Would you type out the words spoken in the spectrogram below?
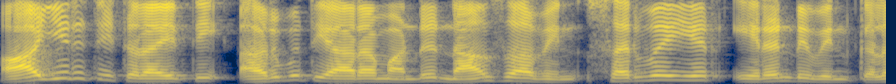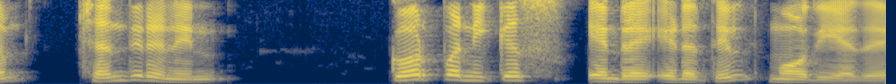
ஆயிரத்தி தொள்ளாயிரத்தி அறுபத்தி ஆறாம் ஆண்டு நாசாவின் சர்வேயர் இரண்டு விண்கலம் சந்திரனின் கோர்பனிக்கஸ் என்ற இடத்தில் மோதியது.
